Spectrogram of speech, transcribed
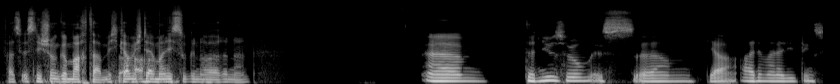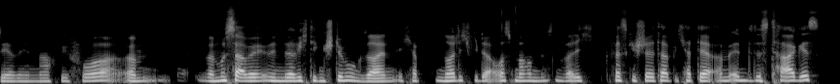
Falls wir es nicht schon gemacht haben. Ich kann mich da immer nicht so genau erinnern. Ähm, The Newsroom ist ähm, ja eine meiner Lieblingsserien nach wie vor. Ähm, man muss aber in der richtigen Stimmung sein. Ich habe neulich wieder ausmachen müssen, weil ich festgestellt habe, ich hatte am Ende des Tages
